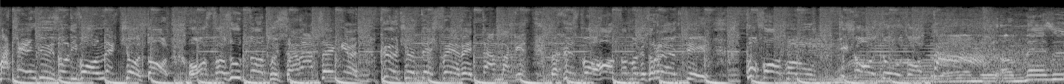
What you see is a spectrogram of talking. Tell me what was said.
Már csengő Zolival megcsaltál. Azt hazudtad, hogy szeretsz engem? Kölcsönt és felvettem neked De közben a hatalmakat rögtél. Pofátlanul kisajtolgattál Valahol a mező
